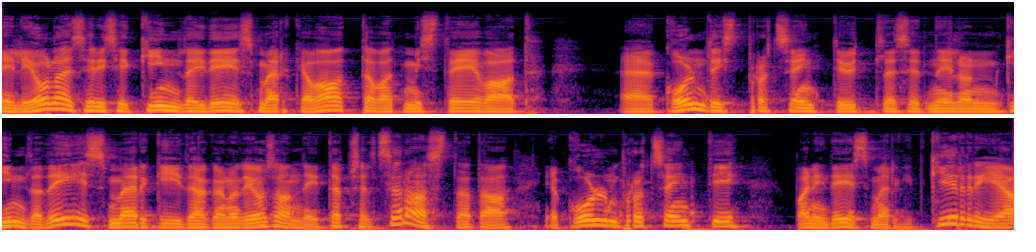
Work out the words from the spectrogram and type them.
neil ei ole selliseid kindlaid eesmärke, vaatavad, mis teevad. kolmteist protsenti ütles, et neil on kindlad eesmärgid, aga nad ei osanud neid täpselt sõnastada ja kolm protsenti panid eesmärgid kirja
